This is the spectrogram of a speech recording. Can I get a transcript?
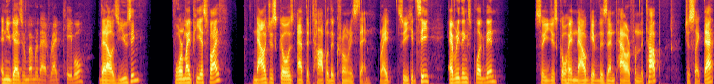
And you guys remember that red cable that I was using for my PS5? Now just goes at the top of the Cronus Zen, right? So you can see everything's plugged in. So you just go ahead and now give the Zen power from the top, just like that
